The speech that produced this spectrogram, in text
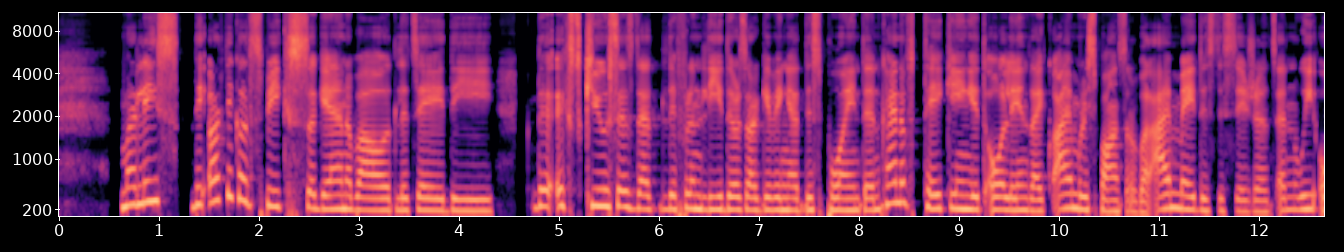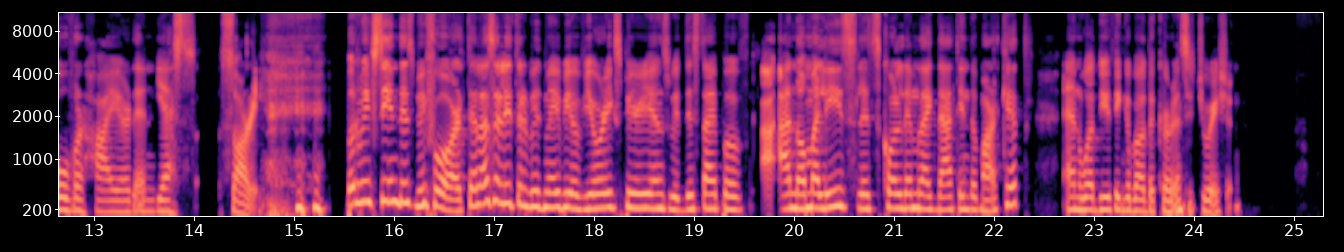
Marlise, the article speaks again about, let's say, the the excuses that different leaders are giving at this point and kind of taking it all in like I'm responsible, I made these decisions and we overhired and yes, sorry. but we've seen this before. Tell us a little bit maybe of your experience with this type of anomalies, let's call them like that in the market and what do you think about the current situation?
